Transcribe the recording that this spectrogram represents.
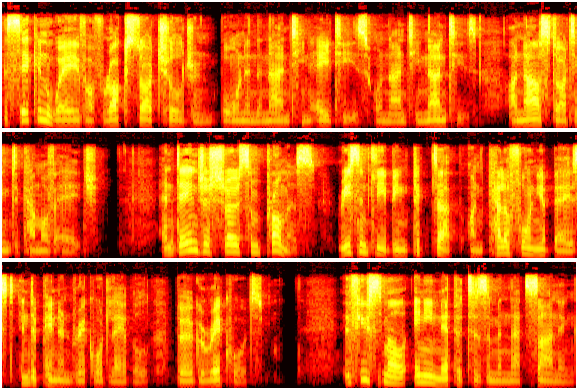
The second wave of rock star children born in the 1980s or 1990s are now starting to come of age. And Danger shows some promise, recently been picked up on California based independent record label Burger Records. If you smell any nepotism in that signing,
